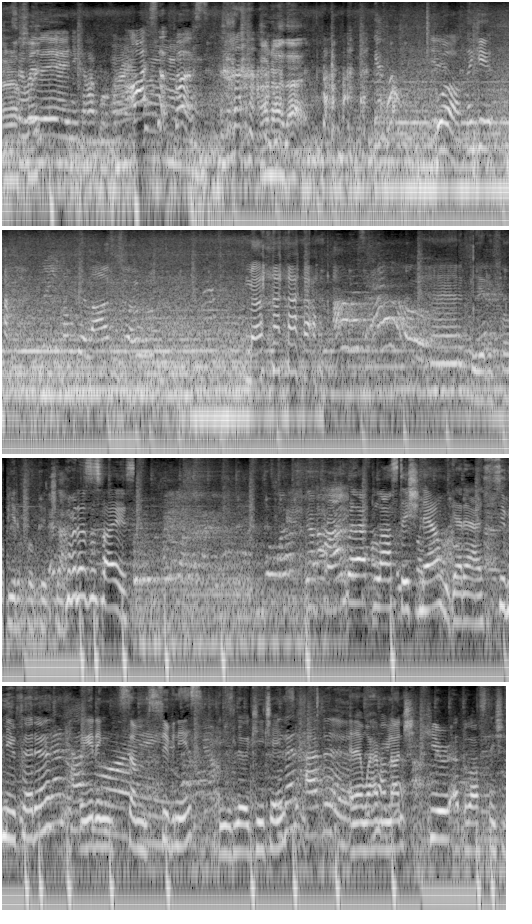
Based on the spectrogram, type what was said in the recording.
I don't know, so see? we're there and you can like walk around. I slept first. I know that. Whoa, thank you. Ah, beautiful, beautiful picture. Look at us face. We're at the last station now. We got our souvenir photo. We're getting some souvenirs, these little keychains. And then we're having lunch here at the last station.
